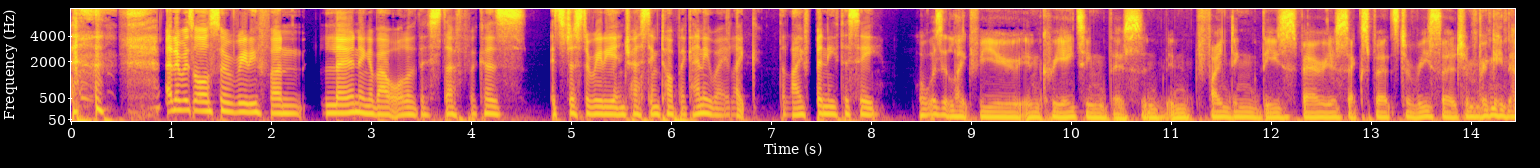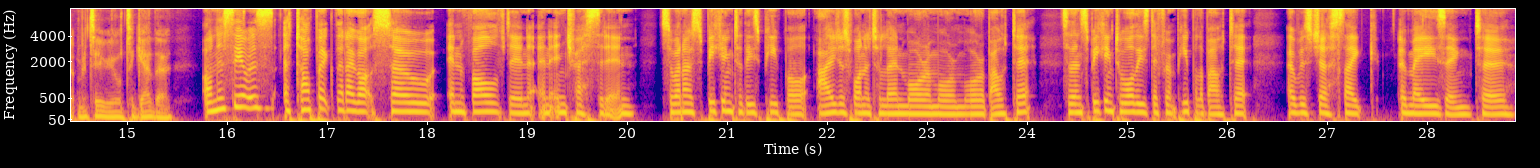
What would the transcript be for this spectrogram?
and it was also really fun learning about all of this stuff because it's just a really interesting topic anyway, like the life beneath the sea. What was it like for you in creating this and in finding these various experts to research and bringing that material together? Honestly, it was a topic that I got so involved in and interested in. So when I was speaking to these people, I just wanted to learn more and more and more about it. So then speaking to all these different people about it, it was just like amazing to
